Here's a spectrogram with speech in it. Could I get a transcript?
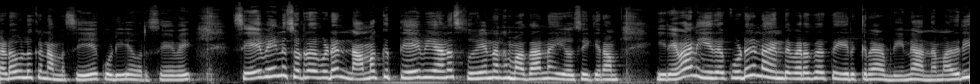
கடவுளுக்கு நம்ம செய்யக்கூடிய ஒரு சேவை. சேவைன்னு சொல்கிறத விட நமக்கு தேவையான சுயநலமாக தானே யோசிக்கிறோம். இறைவா நீ இதை கூட நான் இந்த விரதத்தை இருக்கிறேன் அப்படின்னு. அந்த மாதிரி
